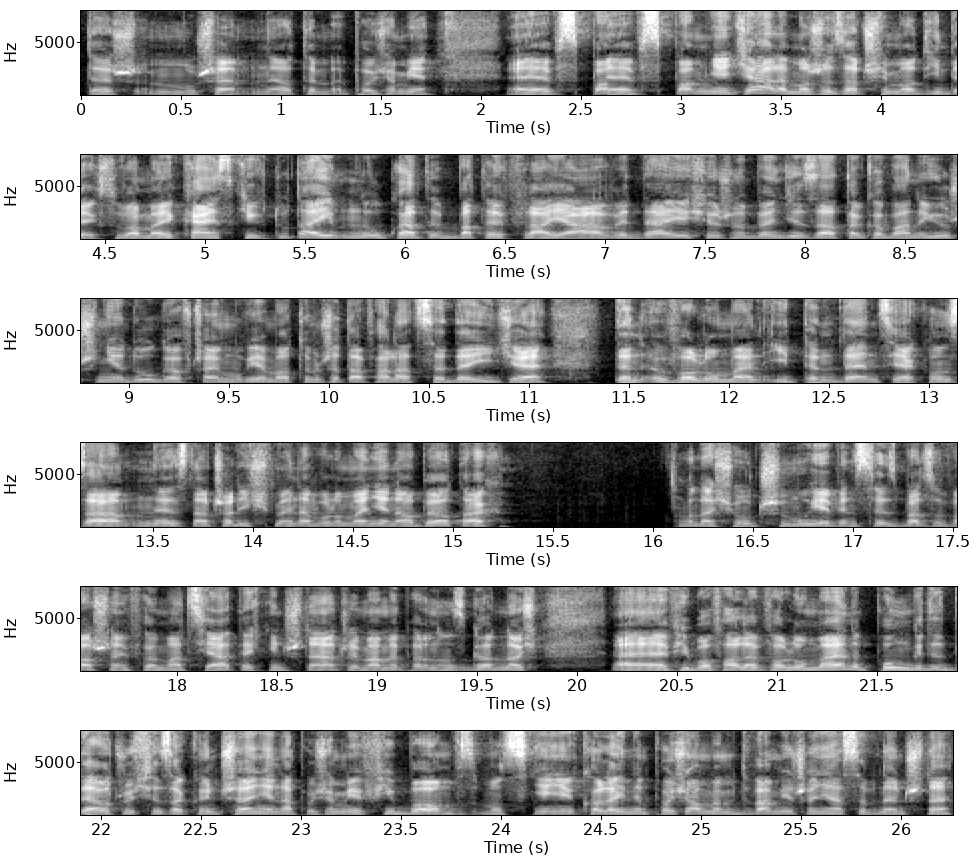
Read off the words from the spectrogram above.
też muszę o tym poziomie e, e, wspomnieć, ale może zaczniemy od indeksów amerykańskich. Tutaj układ Butterfly'a wydaje się, że będzie zaatakowany już niedługo. Wczoraj mówiłem o tym, że ta fala CD idzie. Ten wolumen i tendencja, jaką zaznaczaliśmy na wolumenie na obrotach, ona się utrzymuje, więc to jest bardzo ważna informacja techniczna, czyli mamy pełną zgodność. E, FIBO fale wolumen, punkt D oczywiście zakończenie na poziomie FIBO, wzmocnienie kolejnym poziomem, dwa mierzenia zewnętrzne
